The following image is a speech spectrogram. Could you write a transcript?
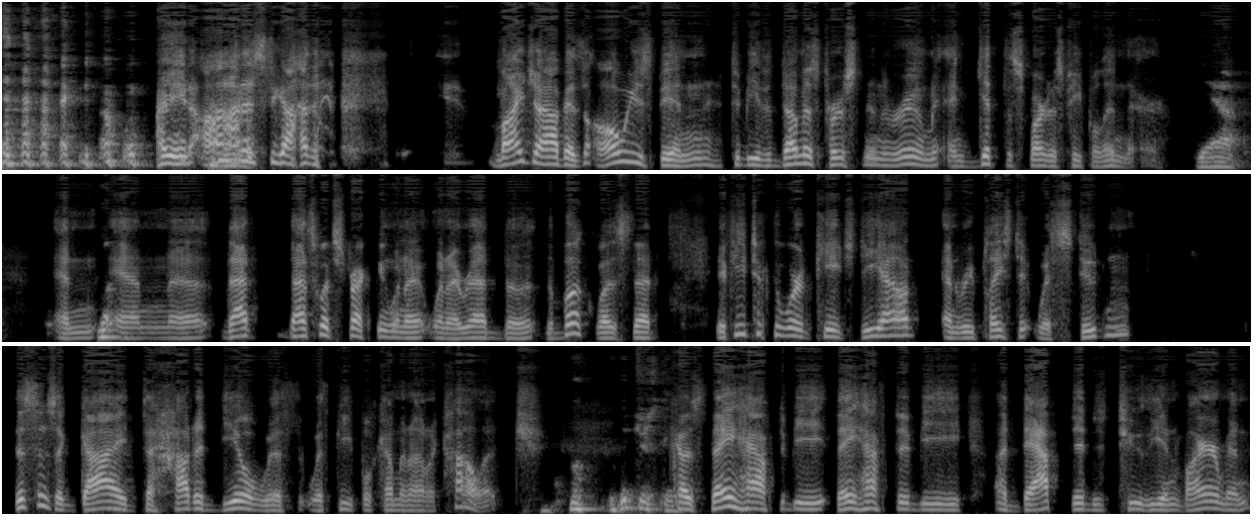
I, I mean, honest to God, my job has always been to be the dumbest person in the room and get the smartest people in there. Yeah. And and uh, that that's what struck me when I when I read the the book was that if you took the word PhD out and replaced it with student, this is a guide to how to deal with with people coming out of college because they have to be they have to be adapted to the environment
